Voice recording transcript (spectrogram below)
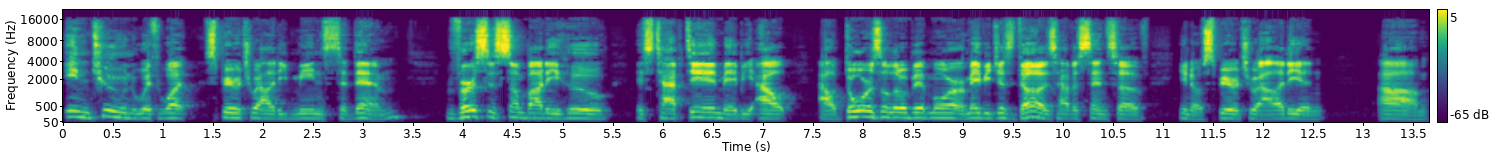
in tune with what spirituality means to them versus somebody who is tapped in, maybe out outdoors a little bit more, or maybe just does have a sense of, you know, spirituality and um,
